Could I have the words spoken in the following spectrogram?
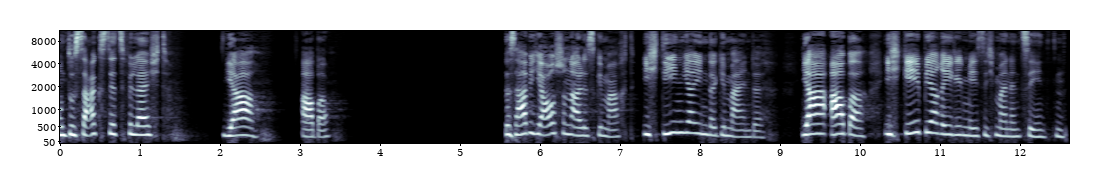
Und du sagst jetzt vielleicht, ja, aber. Das habe ich auch schon alles gemacht. Ich diene ja in der Gemeinde. Ja, aber ich gebe ja regelmäßig meinen Zehnten.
